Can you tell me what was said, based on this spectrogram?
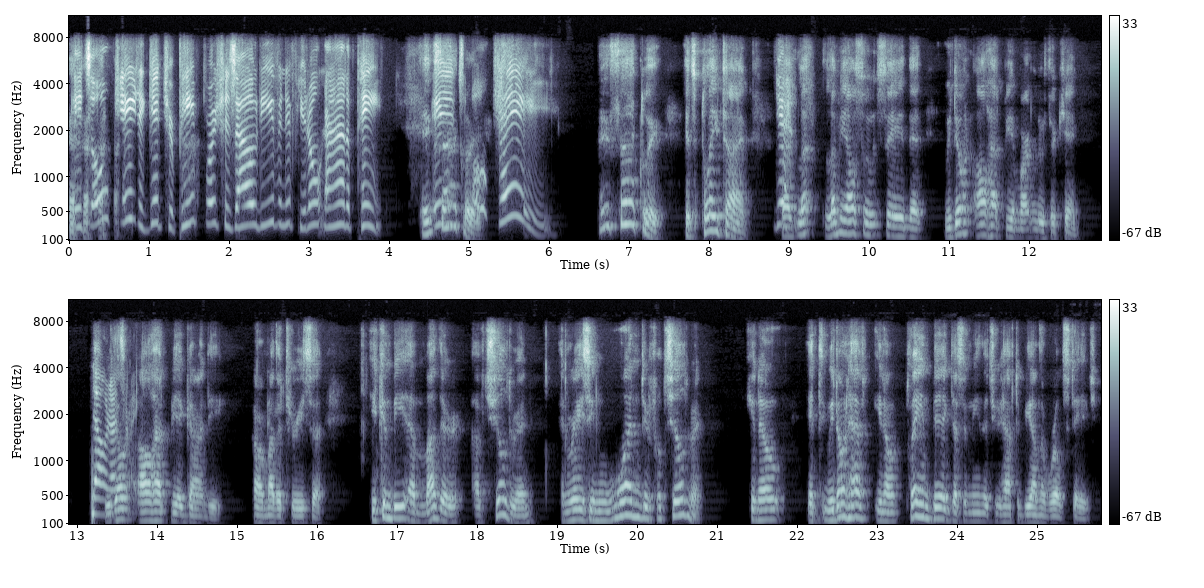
It's okay to get your paintbrushes out even if you don't know how to paint. It's exactly. okay. Exactly. It's playtime. Yeah. But let, let me also say that we don't all have to be a Martin Luther King. No, we don't right. all have to be a Gandhi. or Mother Teresa. You can be a mother of children and raising wonderful children. You know, it, we don't have, you know, playing big doesn't mean that you have to be on the world stage.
